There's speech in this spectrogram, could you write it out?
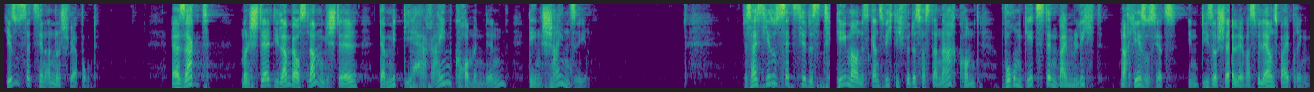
Jesus setzt hier einen anderen Schwerpunkt. Er sagt, man stellt die Lampe aufs Lampengestell, damit die Hereinkommenden den Schein sehen. Das heißt, Jesus setzt hier das Thema und ist ganz wichtig für das, was danach kommt. Worum geht's denn beim Licht nach Jesus jetzt in dieser Stelle? Was will er uns beibringen?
